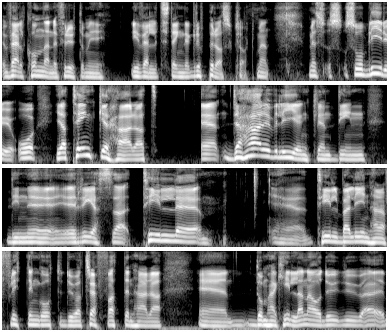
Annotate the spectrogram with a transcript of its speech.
välkomnande förutom i, i väldigt stängda grupper då såklart. Men, men så, så blir det ju. Och jag tänker här att eh, det här är väl egentligen din, din eh, resa till, eh, eh till Berlin här har flytten gått, du har träffat den här eh, de här killarna och du, du är,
